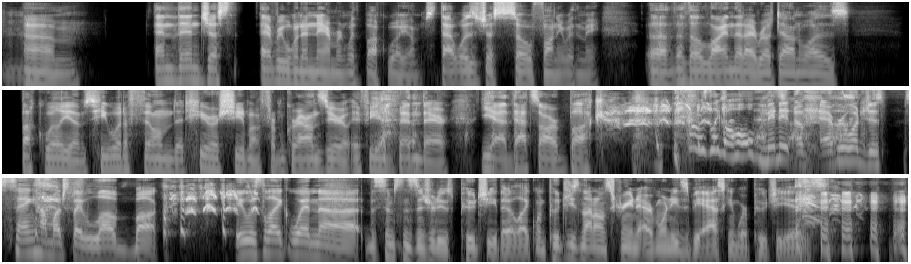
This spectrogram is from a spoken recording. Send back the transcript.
Mhm. Um, and then just everyone enamored with Buck Williams. That was just so funny with me. Uh, the, the line that I wrote down was Buck Williams, he would have filmed at Hiroshima from ground zero if he had been there. Yeah, that's our Buck. There was like a whole minute of everyone just saying how much they love Buck. It was like when uh, The Simpsons introduced Poochie. They're like, when Poochie's not on screen, everyone needs to be asking where Poochie is.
